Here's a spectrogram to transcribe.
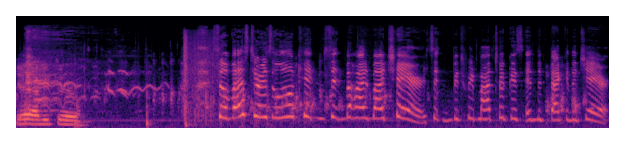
Yeah, me too. Sylvester is a little kitten sitting behind my chair, sitting between my tuchus and the back of the chair.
